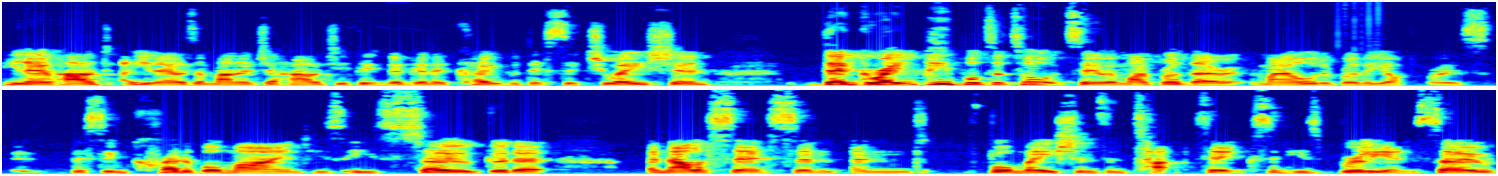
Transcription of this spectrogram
you know, how you know, as a manager, how do you think they're going to cope with this situation? They're great people to talk to, and my brother, my older brother Yopa, is this incredible mind. He's he's so good at analysis and and formations and tactics, and he's brilliant. So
